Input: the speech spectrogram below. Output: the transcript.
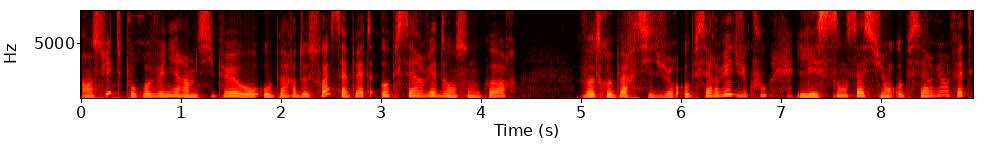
Ensuite, pour revenir un petit peu au, au part de soi, ça peut être observer dans son corps votre partie dure. Observez du coup les sensations, observez en fait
